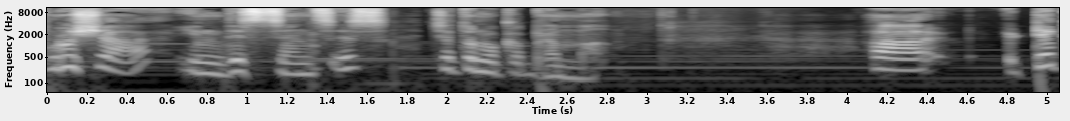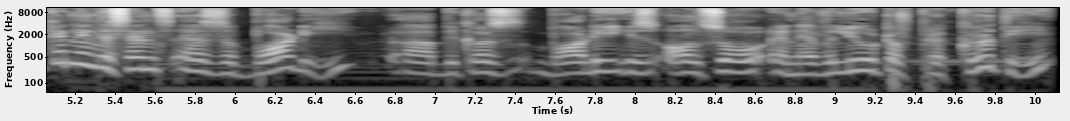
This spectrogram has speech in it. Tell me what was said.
Purusha in this sense is Chaturmukha Brahma. Uh, taken in the sense as a body, uh, because body is also an evolute of Prakriti,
